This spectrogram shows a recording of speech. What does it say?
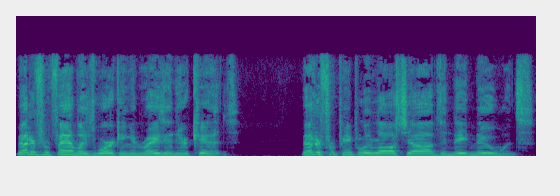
better for families working and raising their kids, better for people who lost jobs and need new ones,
